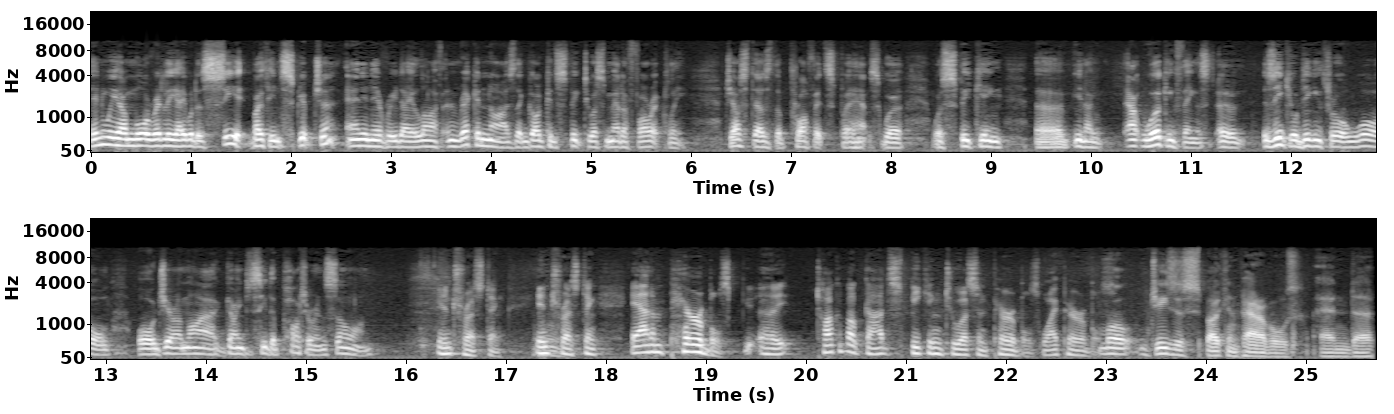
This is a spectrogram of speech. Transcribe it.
then we are more readily able to see it both in Scripture and in everyday life, and recognize that God can speak to us metaphorically, just as the prophets perhaps were were speaking, uh, you know, outworking things. Uh, Ezekiel digging through a wall, or Jeremiah going to see the potter, and so on. Interesting. Interesting. Adam, parables. Uh, talk about God speaking to us in parables. Why parables? Well, Jesus spoke in parables, and uh,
